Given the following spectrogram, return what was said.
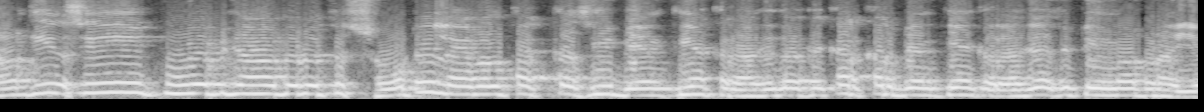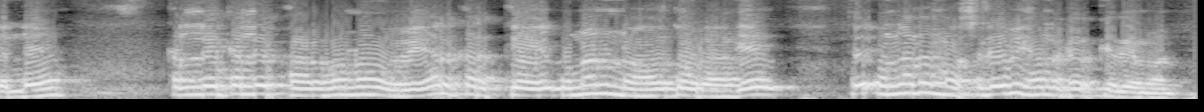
ਹਾਂਜੀ ਅਸੀਂ ਪੂਰੇ ਪੰਜਾਬ ਦੇ ਵਿੱਚ ਛੋਟੇ ਲੈਵਲ ਤੱਕ ਅਸੀਂ ਬੇਨਤੀਆਂ ਕਰਾਂਗੇ ਤਾਂ ਕਿ ਘਰ ਘਰ ਬੇਨਤੀਆਂ ਕਰਾਂਗੇ ਅਸੀਂ ਟੀਮਾਂ ਬਣਾਈ ਜਾਂਦੇ ਆ ਕੱਲੇ ਕੱਲੇ ਫਾਰਮਰ ਨੂੰ ਅਵੇਅਰ ਕਰਕੇ ਉਹਨਾਂ ਨੂੰ ਨਾਲ ਤੋਰਾਂਗੇ ਤੇ ਉਹਨਾਂ ਦੇ ਮਸਲੇ ਵੀ ਹੱਲ ਕਰਕੇ ਦੇਵਾਂਗੇ।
